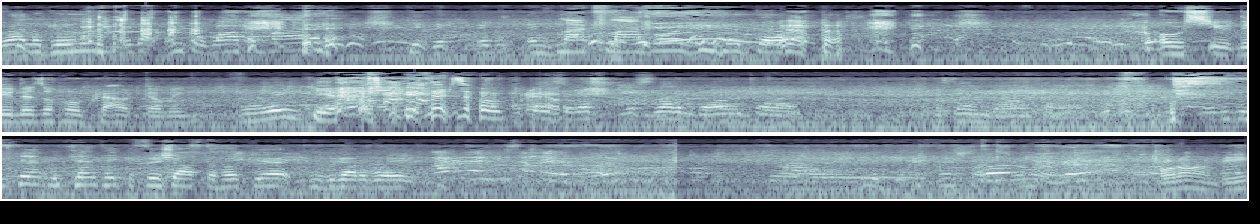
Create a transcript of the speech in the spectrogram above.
We're at Lagoon. We got people walking by. Get, get, and black fly boys be hooked up. Oh shoot, dude, there's a whole crowd coming. Really? Yeah, dude, there's a whole crowd. Okay, crowd. so let's, let's let him go until like. Let's let him go until like. we can't we can't take the fish off the hook yet because we gotta wait. Hold on, B.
